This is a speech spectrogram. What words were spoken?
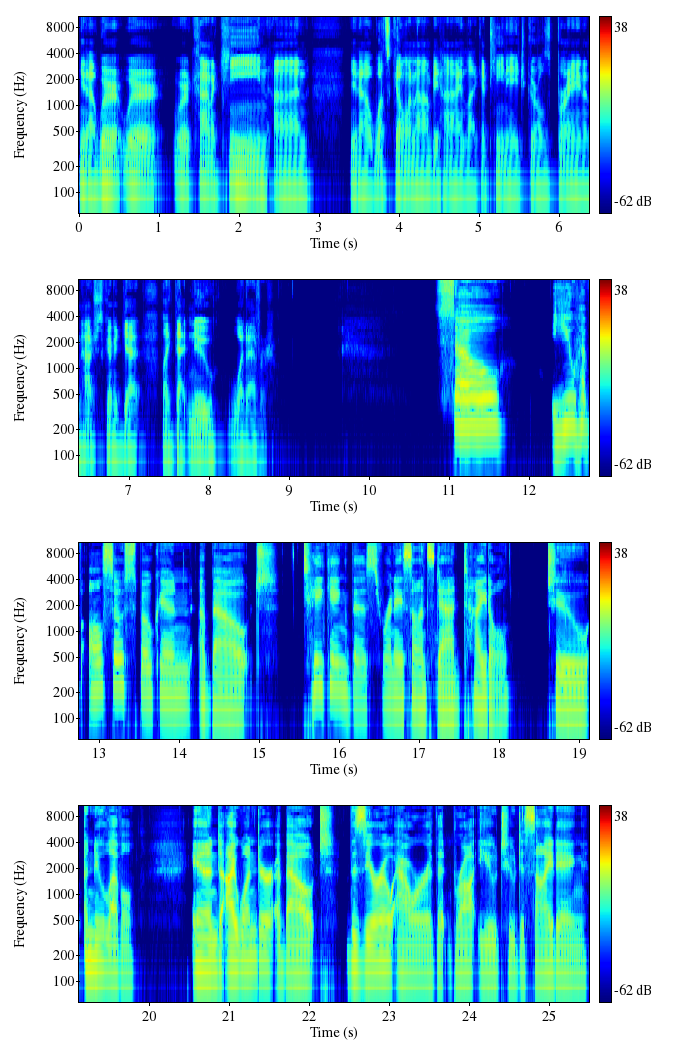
you know we're we're we're kind of keen on. You know what's going on behind like a teenage girl's brain and how she's going to get like that new whatever. So you have also spoken about taking this Renaissance Dad title to a new level. And I wonder about the zero hour that brought you to deciding,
